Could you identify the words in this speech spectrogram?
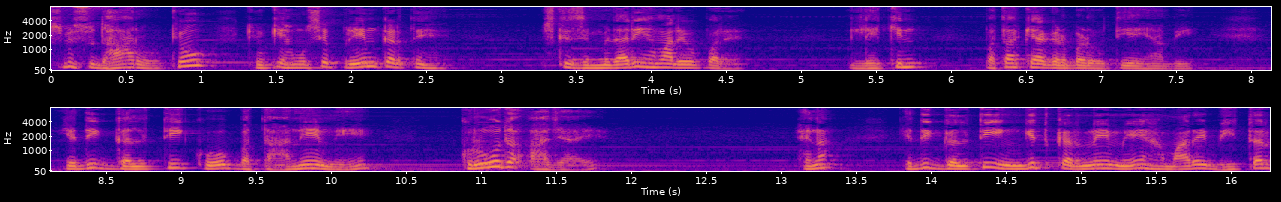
उसमें सुधार हो। क्यों? क्योंकि हम उसे प्रेम करते हैं। उसकी ज़िम्मेदारी हमारे ऊपर है। लेकिन पता क्या गड़बड़ होती है यहाँ भी? यदि गलती को बताने में क्रोध आ जाए, है ना? यदि गलती इंगित करने में हमारे भीतर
